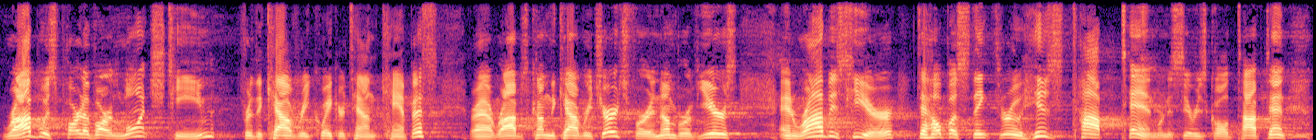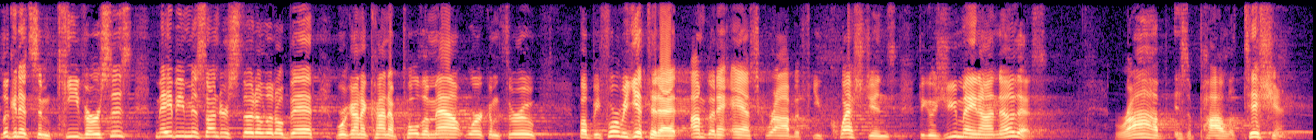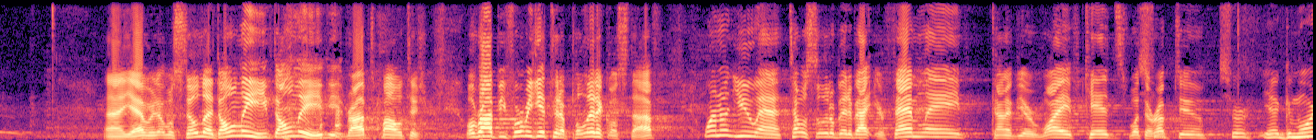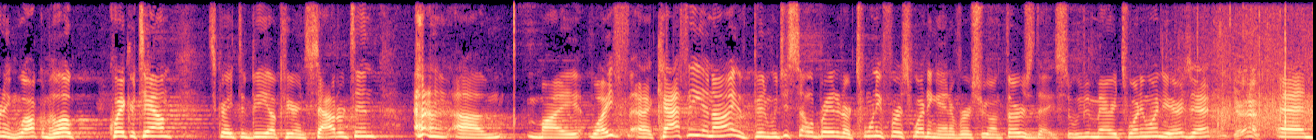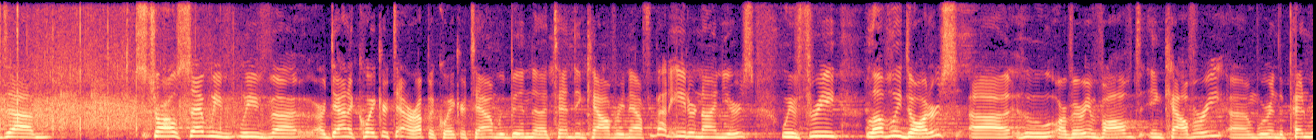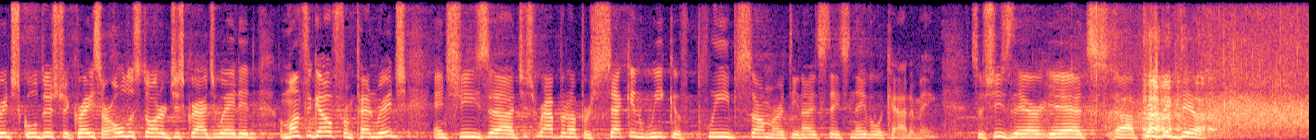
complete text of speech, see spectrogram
Rob was part of our launch team for the Calvary Quakertown campus. Uh, Rob's come to Calvary Church for a number of years and Rob is here to help us think through his top 10. We're in a series called Top 10, looking at some key verses, maybe misunderstood a little bit. We're going to kind of pull them out, work them through. But before we get to that, I'm going to ask Rob a few questions because you may not know this. Rob is a politician. Uh, yeah, we'll still let, don't leave, don't leave. Rob's a politician. Well, Rob, before we get to the political stuff, why don't you uh, tell us a little bit about your family, kind of your wife, kids, what they're up to. Sure. Yeah, good morning. Welcome. Hello, Quakertown. It's great to be up here in Souderton. um, my wife, uh, Kathy, and I have been, we just celebrated our 21st wedding anniversary on Thursday. So we've been married 21 years, yeah. Very good. And, um, as Charles said, we've, we've uh, are down at Quakertown, or up at Quakertown. We've been uh, attending Calvary now for about eight or nine years. We have three lovely daughters uh, who are very involved in Calvary. Um, we're in the Pennridge School District. Grace, our oldest daughter, just graduated a month ago from Pennridge, and she's uh, just wrapping up her second week of plebe summer at the United States Naval Academy. So she's there. Yeah, it's a pretty big deal.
